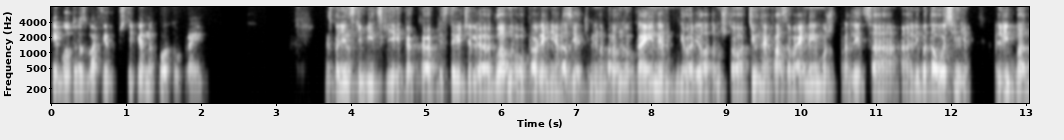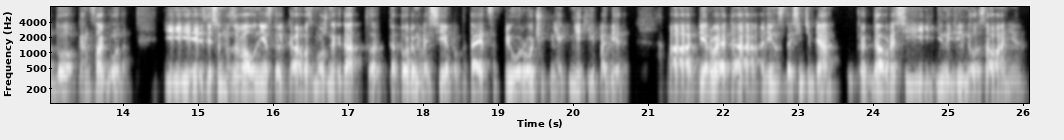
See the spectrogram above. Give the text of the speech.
и будут разблокировать постепенно порты Украины. Господин Скибицкий, как э, представитель э, Главного управления разведки Минобороны Украины, говорил о том, что активная фаза войны может продлиться э, либо до осени, либо до конца года. И здесь он называл несколько возможных дат, к которым Россия попытается приурочить нек- некие победы. А, первое – это 11 сентября, когда в России единый день голосования.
